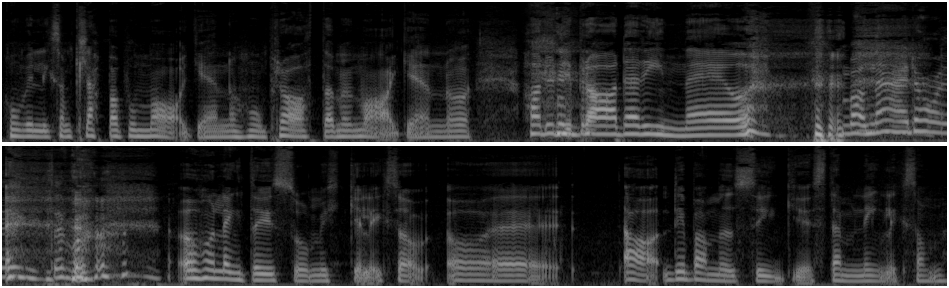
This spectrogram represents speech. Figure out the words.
hon vill liksom klappa på magen och hon pratar med magen och har du det bra där inne? Och, Bara, nej det har jag inte. Och hon längtar ju så mycket liksom. Och eh, ja, det är bara mysig stämning liksom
